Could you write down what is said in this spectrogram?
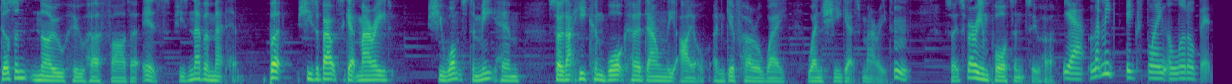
doesn't know who her father is. She's never met him. But she's about to get married. She wants to meet him so that he can walk her down the aisle and give her away when she gets married. Hmm. So it's very important to her. Yeah, let me explain a little bit.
